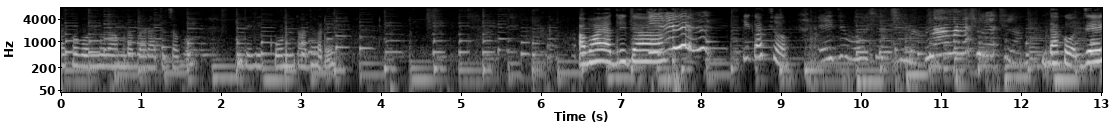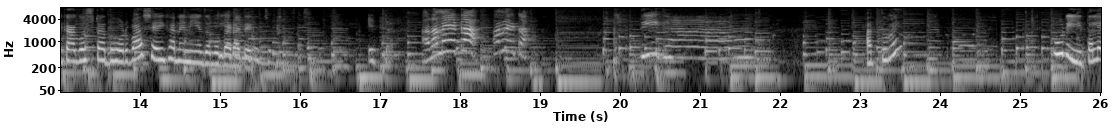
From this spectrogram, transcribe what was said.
দেখো বন্ধুরা আমরা বেড়াতে যাব। দেখি কোনটা ধরে। আভাই আদ্রিজা। কি করছ? এই যে বসেছিলাম। না মানে শুয়েছিলাম। দেখো যে কাগজটা ধরবা সেইখানে নিয়ে যাব বেড়াতে। এটা। আর আমি এটা আমি এটা। দীঘা। আর তুমি? পুরী? তাহলে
